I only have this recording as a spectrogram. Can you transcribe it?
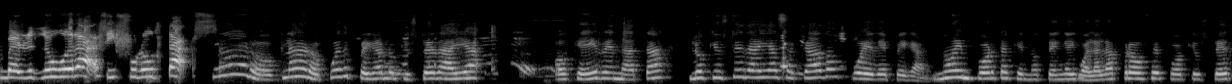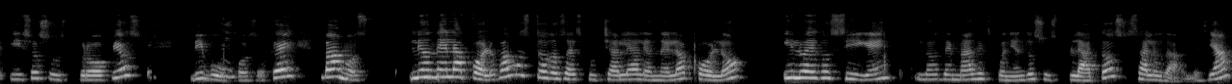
Verduras y frutas. Claro, claro. Puede pegar lo que usted haya. Ok, Renata. Lo que usted haya sacado puede pegar. No importa que no tenga igual a la profe porque usted hizo sus propios dibujos, ¿ok? Vamos, Leonela Apolo. Vamos todos a escucharle a Leonela Apolo y luego siguen los demás exponiendo sus platos saludables, ¿ya?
